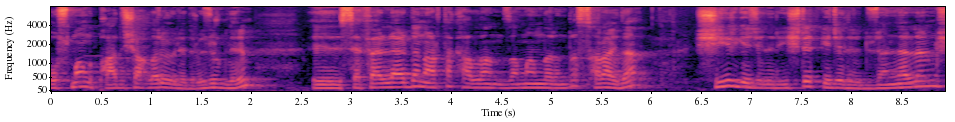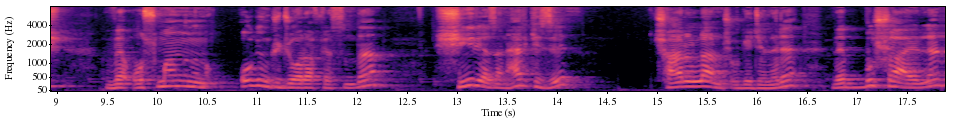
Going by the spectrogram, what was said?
Osmanlı padişahları öyledir. Özür dilerim. E, seferlerden arta kalan zamanlarında sarayda şiir geceleri, işret geceleri düzenlerlermiş ve Osmanlı'nın o günkü coğrafyasında şiir yazan herkesi çağırırlarmış o gecelere ve bu şairler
